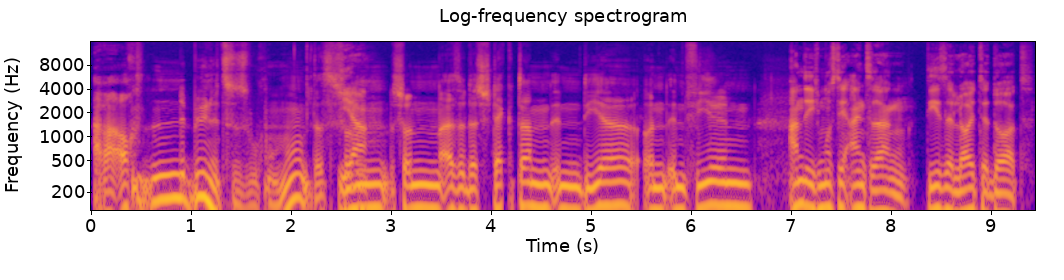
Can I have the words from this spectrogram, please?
aber auch eine Bühne zu suchen. Ne? Das ist schon, schon, also das steckt dann in dir und in vielen. Andi, ich muss dir eins sagen, diese Leute dort,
